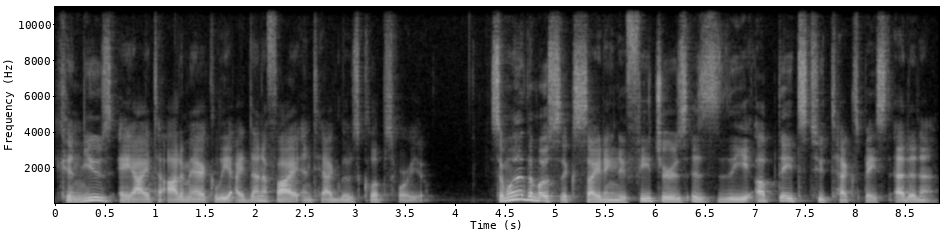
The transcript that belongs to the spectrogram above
You can use AI to automatically identify and tag those clips for you. So one of the most exciting new features is the updates to text-based editing.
